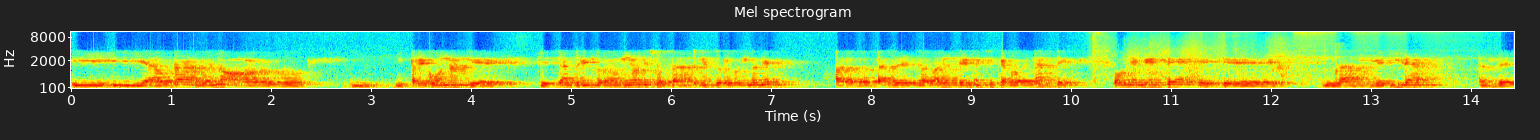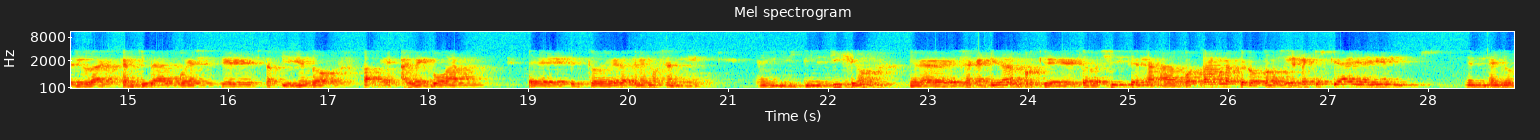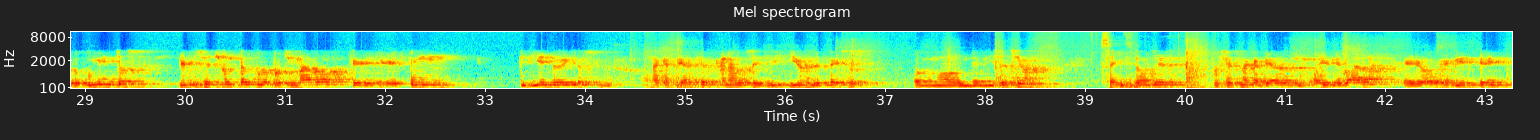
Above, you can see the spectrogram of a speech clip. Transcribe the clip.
y, ahora, bueno, y pregonan que, están teniendo reuniones o están teniendo reuniones para tratar de trabajar el tema y sacarlo adelante. Obviamente que la medida de la cantidad pues que está pidiendo a, Bengoa, eh, todavía la tenemos en en litigio eh, esa cantidad porque se resisten a aportarla, pero con los elementos que hay ahí en, los documentos, hemos hecho un cálculo aproximado que están pidiendo ellos una cantidad cercana a los 6 mil millones de pesos como indemnización. Entonces, pues es una cantidad muy elevada. Eh, obviamente,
